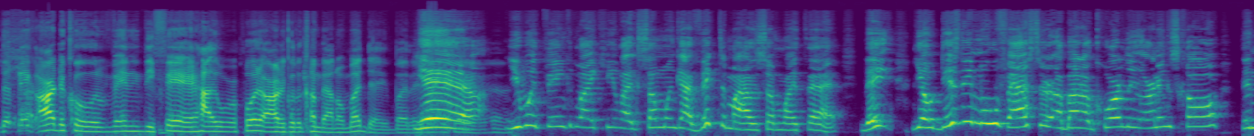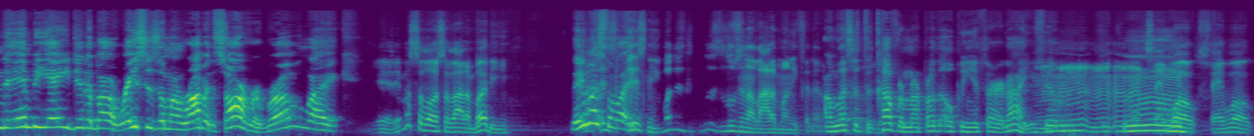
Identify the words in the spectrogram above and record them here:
the, the big article, Vanity Fair Hollywood Reporter article to come out on Monday, but Yeah, yeah. you would think like he like someone got victimized or something like that. They yo Disney moved faster about a quarterly earnings call than the NBA did about racism on Robert Sarver, bro. Like yeah, they must have lost a lot of money. They must It's have like Disney. What is, what is losing a lot of money for them? unless it's the cover, my brother. Open your third eye. You feel me? Mhm, mhm. Stay Mm. woke. Stay woke.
